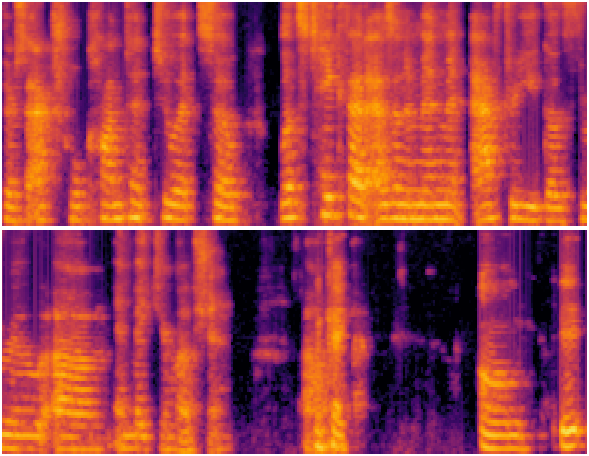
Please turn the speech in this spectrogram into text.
there's actual content to it. So let's take that as an amendment after you go through, um, and make your motion. Um, Okay. Um, it,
